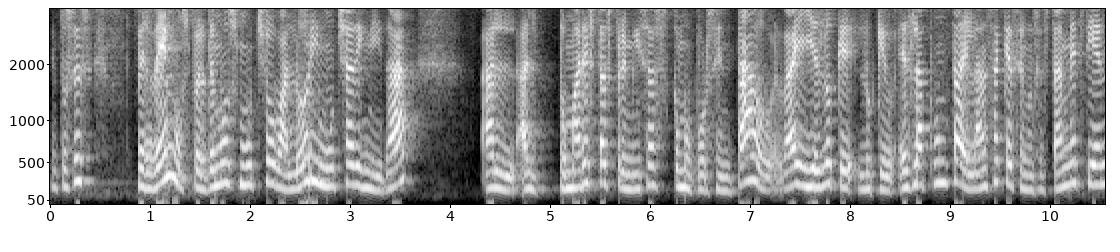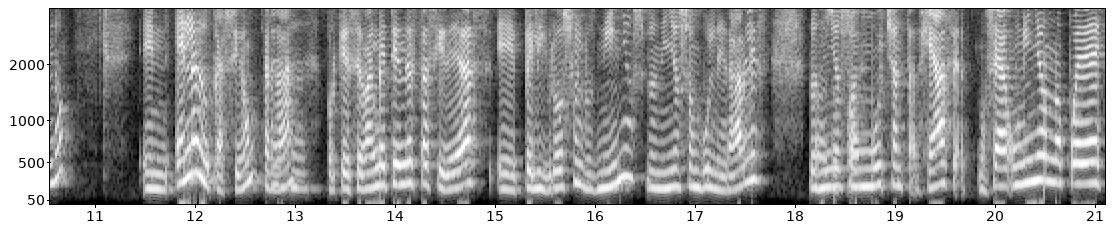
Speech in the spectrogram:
Entonces, perdemos, perdemos mucho valor y mucha dignidad al, tomar estas premisas como por sentado, ¿verdad? Y es lo que, lo que es la punta de lanza que se nos está metiendo en, la educación, ¿verdad? Porque se van metiendo estas ideas eh, peligrosas en los niños, los niños son vulnerables, los niños son muy chantajeados, o sea, un niño no puede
